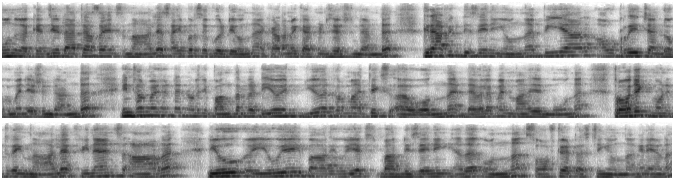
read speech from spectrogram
മൂന്ന് വേക്കൻസി ഡാറ്റാ സയൻസ് നാല് സൈബർ സെക്യൂരിറ്റി ഒന്ന് അക്കാഡമിക് അഡ്മിനിസ്ട്രേഷൻ രണ്ട് ഗ്രാഫിക് ഡിസൈനിങ് ഒന്ന് P R outreach and documentation രണ്ട് ഇൻഫർമേഷൻ ടെക്നോളജി പന്ത്രണ്ട് ഡിയോ ഡിയോ ഇൻഫർമാറ്റിക്സ് ഒന്ന് ഡെവലപ്മെന്റ് മാനേജ്മെന്റ് മൂന്ന് പ്രോജക്ട് മോണിറ്ററിംഗ് നാല് ഫിനാൻസ് ആറ് U U A bar U X bar designing അത് ഒന്ന് സോഫ്റ്റ്വെയർ ടെസ്റ്റിംഗ് ഒന്ന്. അങ്ങനെയാണ്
